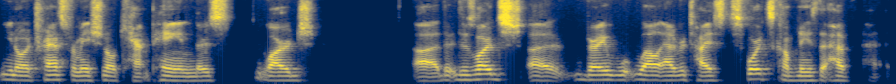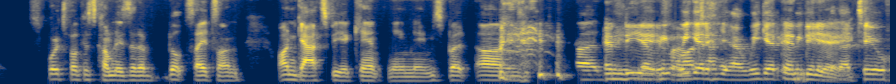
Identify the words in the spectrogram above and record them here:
you know a transformational campaign there's large uh, there's large, uh, very w- well advertised sports companies that have sports focused companies that have built sites on on Gatsby. I can't name names, but um, Uh, NDA Yeah, we, we get yeah, we get we get into NDA. that too.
